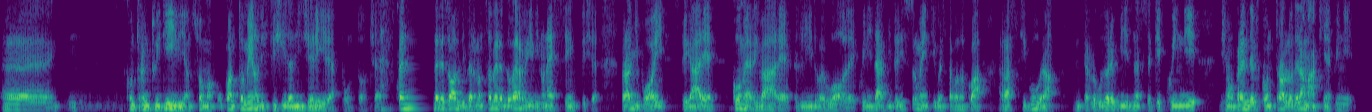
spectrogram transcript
eh, controintuitivi, insomma, quantomeno difficili da digerire, appunto. Cioè, spendere soldi per non sapere dove arrivi non è semplice, però gli puoi spiegare come arrivare lì dove vuole, quindi dargli degli strumenti, questa cosa qua rassicura l'interlocutore business che quindi diciamo, prende il controllo della macchina e quindi,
